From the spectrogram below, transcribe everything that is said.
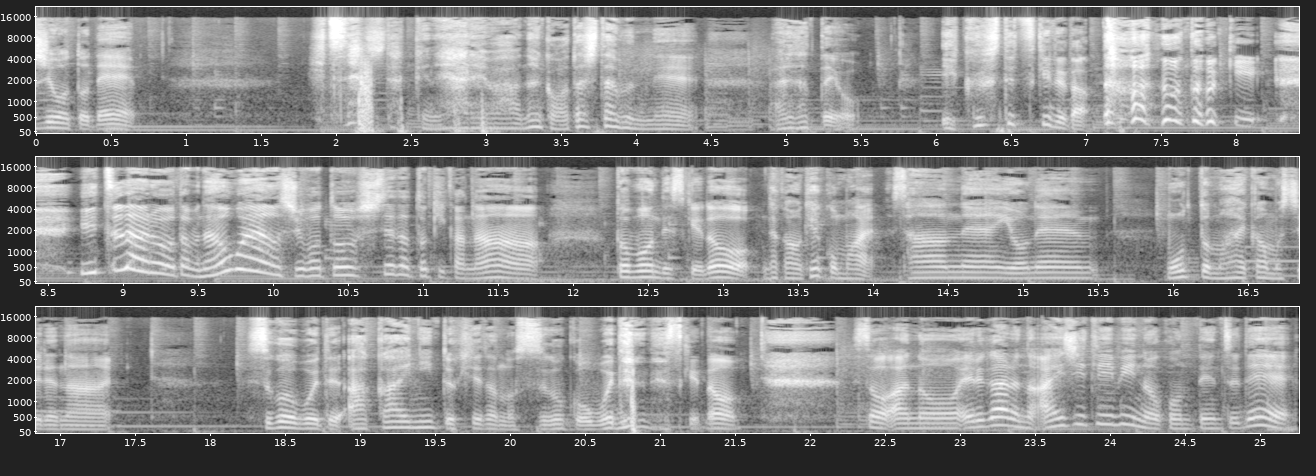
仕事でいつでしたっけねあれは。なんか私多分ねあれだったよ。エクステつけてた。あの時。いつだろう？多分名古屋の仕事をしてた時かな。と思うんですけどだから結構前。3年4年もっと前かもしれない。すごい覚えてる。赤いニット着てたのすごく覚えてるんですけど。そうあのエルガールの IGTV のコンテンツで、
